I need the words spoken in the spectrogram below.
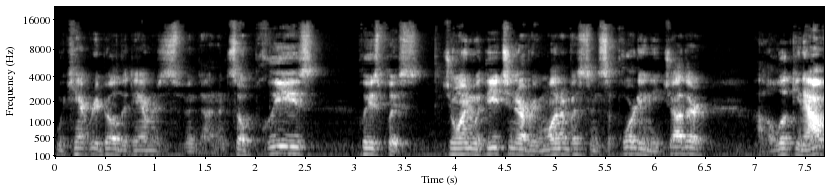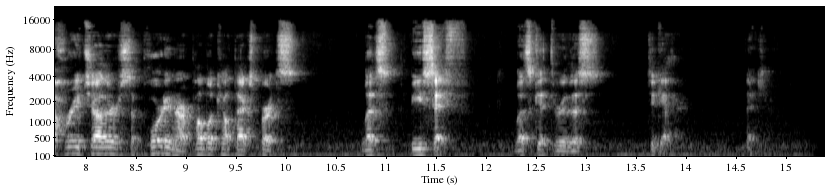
We can't rebuild the damage that's been done. And so please, please, please join with each and every one of us in supporting each other, uh, looking out for each other, supporting our public health experts. Let's be safe. Let's get through this together.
